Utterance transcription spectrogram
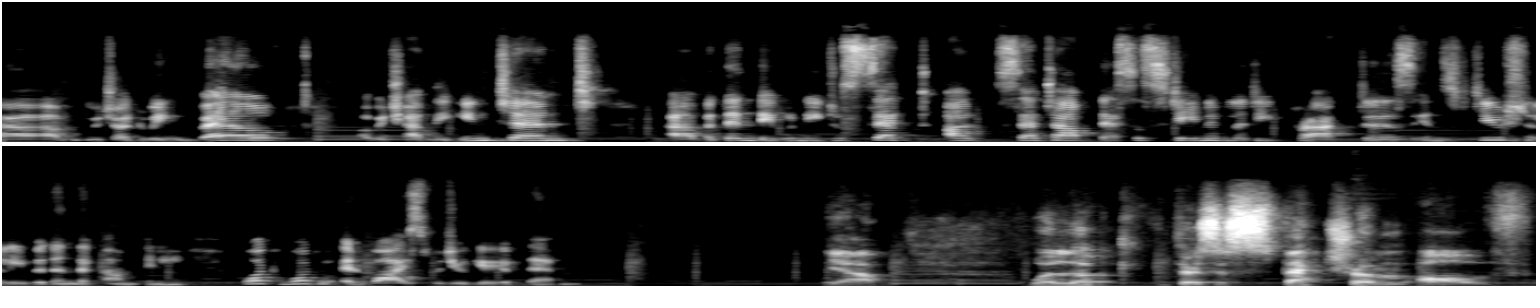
um, which are doing well, which have the intent uh, but then they would need to set uh, set up their sustainability practice institutionally within the company. What what advice would you give them? Yeah. Well, look, there's a spectrum of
